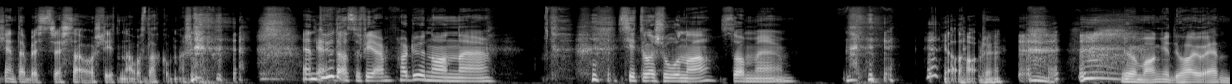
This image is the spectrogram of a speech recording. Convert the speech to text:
kjente jeg ble stressa og sliten av å snakke om det. enn okay. du da, Sofie? Har du noen uh, situasjoner som eh, det har du. Du har mange. Du har jo en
